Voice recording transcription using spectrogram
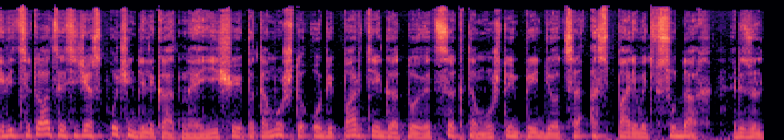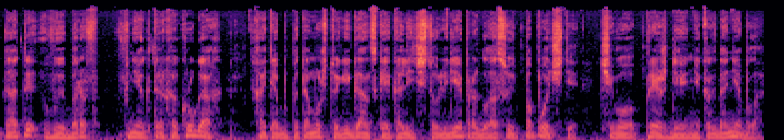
И ведь ситуация сейчас очень деликатная, еще и потому, что обе партии готовятся к тому, что им придется оспаривать в судах результаты выборов в некоторых округах – хотя бы потому, что гигантское количество людей проголосует по почте, чего прежде никогда не было.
